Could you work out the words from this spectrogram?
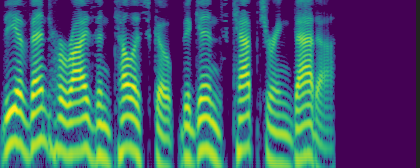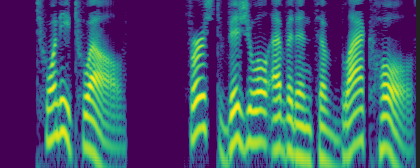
The Event Horizon Telescope begins capturing data. 2012 First visual evidence of black holes,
